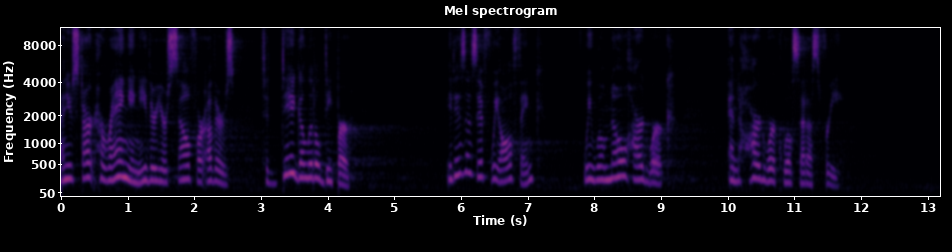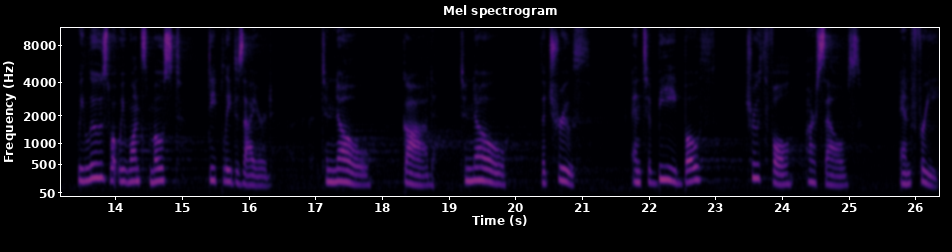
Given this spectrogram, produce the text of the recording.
And you start haranguing either yourself or others to dig a little deeper. It is as if we all think we will know hard work, and hard work will set us free. We lose what we once most deeply desired to know God, to know the truth, and to be both truthful ourselves and free.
